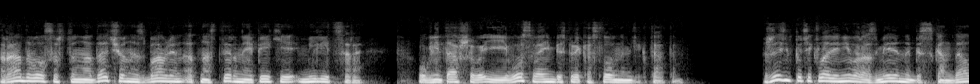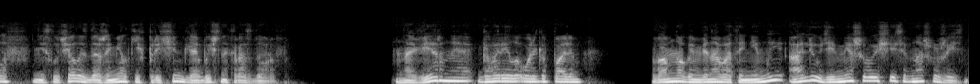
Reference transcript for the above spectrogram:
радовался, что на даче он избавлен от настырной опеки милицера, угнетавшего и его своим беспрекословным диктатом. Жизнь потекла лениво размеренно, без скандалов, не случалось даже мелких причин для обычных раздоров. «Наверное, — говорила Ольга Палем, — во многом виноваты не мы, а люди, вмешивающиеся в нашу жизнь.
